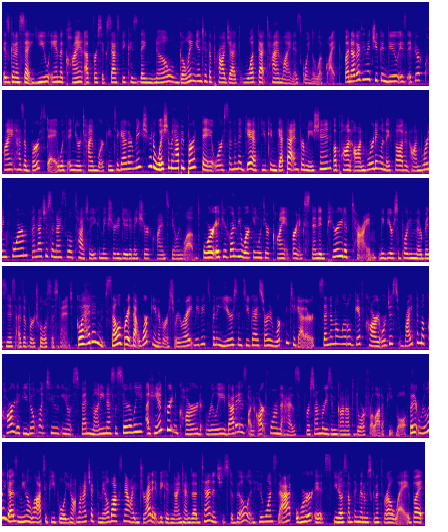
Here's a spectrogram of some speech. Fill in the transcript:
is going to set you and the client up for success because they know going into the project what that timeline is going to look like. Another thing that you can do is if your client has a birthday within your time working together, make sure to wish them a happy birthday or send them a gift. You can get that information upon onboarding when they fill out an onboarding form. And that's just a nice little touch that you can make sure to do to make sure your client's feeling loved. Or if you're going to be working with your client for an extended period of time, maybe you're supporting their business as a virtual assistant, go ahead and celebrate that work anniversary, right? Maybe it's been a year since you guys started working together. Send them a little gift card or just write them a card if you don't want to, you know, spend money necessarily. A handwritten card, really, that is an art form that has, for some reason, gone out the door for a lot of people. But it really does mean a lot to people. You know, when I check the mailbox now, I dread it because nine times out of 10, it's just a bill, and who wants that? Or it's, you know, something that I'm just going to throw away. But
